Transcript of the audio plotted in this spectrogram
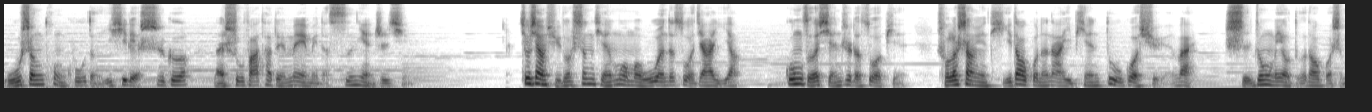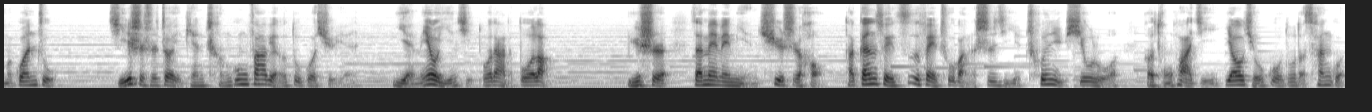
无声痛哭》等一系列诗歌，来抒发他对妹妹的思念之情。就像许多生前默默无闻的作家一样，宫泽贤治的作品除了上面提到过的那一篇《渡过雪原》外，始终没有得到过什么关注。即使是这一篇成功发表的《渡过雪原》，也没有引起多大的波浪。于是，在妹妹敏去世后，他干脆自费出版了诗集《春雨修罗》和童话集《要求过多的餐馆》，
